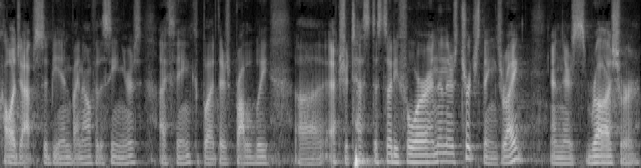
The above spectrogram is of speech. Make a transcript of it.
college apps should be in by now for the seniors, I think, but there's probably uh, extra tests to study for. And then there's church things, right? And there's Rush or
